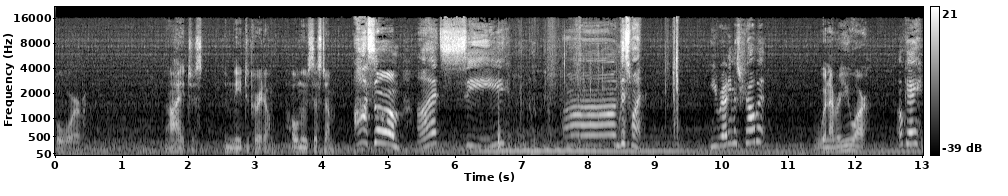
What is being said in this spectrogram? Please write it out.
for. I just need to create a whole new system. Awesome! Let's see. Um, this one. You ready, Mr. Talbot? Whenever you are. Okay.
